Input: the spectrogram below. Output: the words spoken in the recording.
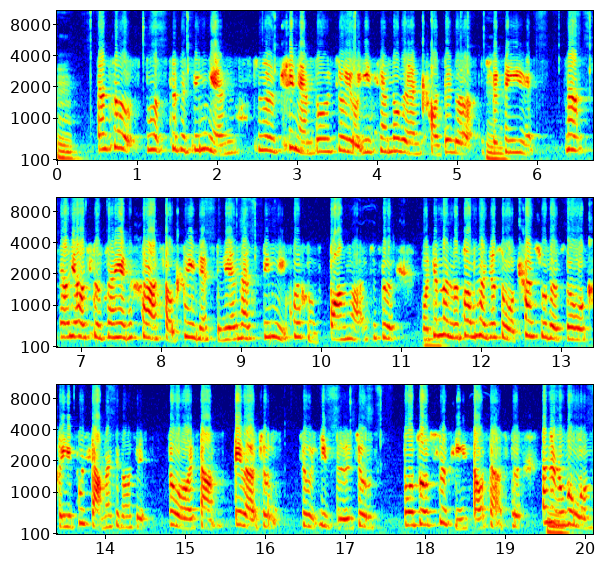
嗯。但是，不，就是今年，就是去年都就有一千多个人考这个学科英语。那要要是专业课少看一点时间，那心里会很慌啊。就是我现在的状态，就是我看书的时候，我可以不想那些东西，就我想对了，就就一直就多做事情，少想事。但是如果我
